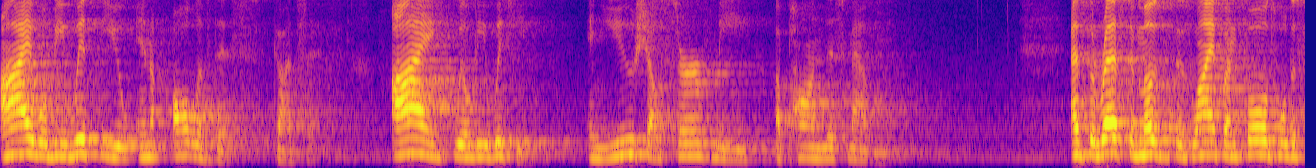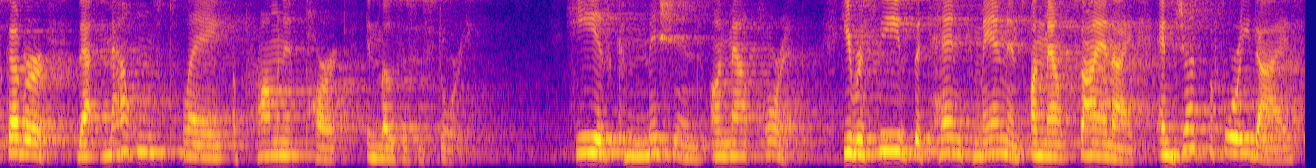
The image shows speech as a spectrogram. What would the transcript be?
I will be with you in all of this, God says. I will be with you and you shall serve me upon this mountain. As the rest of Moses' life unfolds, we'll discover that mountains play a prominent part in Moses' story. He is commissioned on Mount Horeb. He receives the Ten Commandments on Mount Sinai, and just before he dies,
